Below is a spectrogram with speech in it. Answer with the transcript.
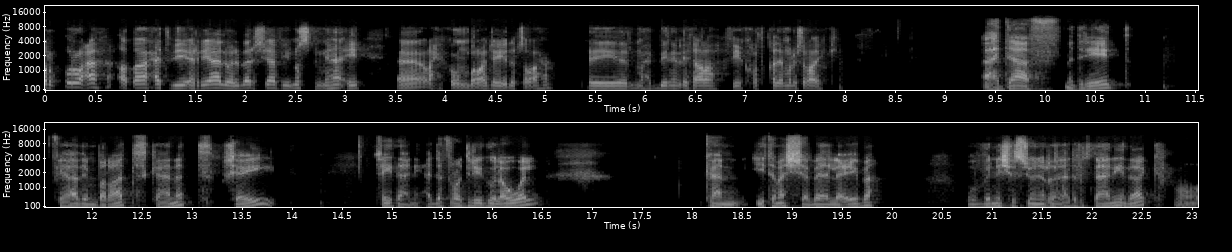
القرعة أطاحت بالريال والبرشا في نصف النهائي. آه، راح يكون مباراة جيدة بصراحة. للمحبين الإثارة في كرة القدم ولا إيش رأيك؟ أهداف مدريد في هذه المباراة كانت شيء شيء ثاني هدف رودريجو الأول كان يتمشى بين اللعيبة وفينيسيوس جونيور الهدف الثاني ذاك و...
